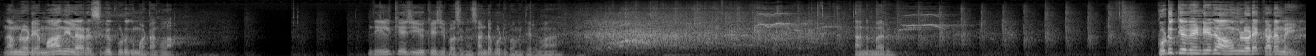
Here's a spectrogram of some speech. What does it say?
நம்மளுடைய மாநில அரசுக்கு கொடுக்க மாட்டாங்களாம். இந்த எல்கேஜி யூகேஜி பசங்க சண்டை போட்டுப்பாங்க தெரியுமா? அந்த மாதிரி. கொடுக்க வேண்டியது அவங்களோட கடமை.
